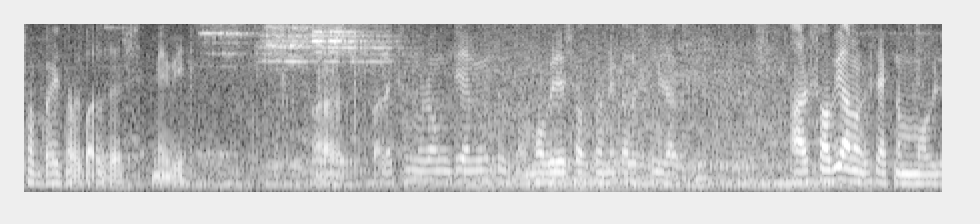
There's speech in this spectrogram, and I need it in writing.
সব গাড়িতে হবে বাজাজ মেবি আর কালেকশন মোটামুটি আমি কিন্তু মোবিলের সব ধরনের কালেকশনই রাখছি। আর সবই আমার কাছে এক নম্বর মোবিল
